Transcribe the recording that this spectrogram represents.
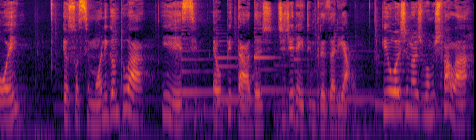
Oi, eu sou Simone Gantuá e esse é o Pitadas de Direito Empresarial. E hoje nós vamos falar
